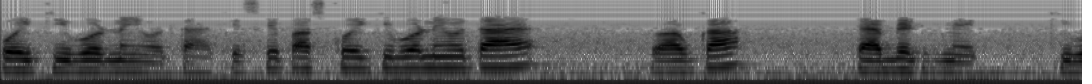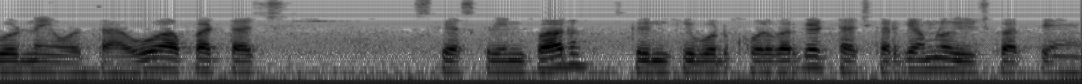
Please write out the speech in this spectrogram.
कोई कीबोर्ड नहीं होता है। किसके पास कोई कीबोर्ड नहीं होता है? तो आपका टैबलेट में कीबोर्ड नहीं होता है। वो आपका टच उसके स्क्रीन पर स्क्रीन कीबोर्ड खोल करके टच करके हम लोग यूज़ करते हैं।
